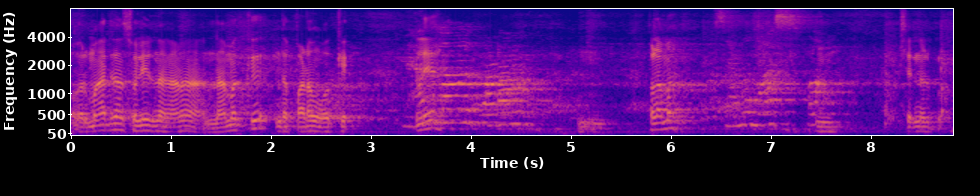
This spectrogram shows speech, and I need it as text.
ஒரு மாதிரி தான் சொல்லியிருந்தாங்க. ஆனால் நமக்கு இந்த படம் ஓகே இல்லையா லெவலில் படம். ம். போலாமா? செம மாஸ். சின்ன இருக்கலாம்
